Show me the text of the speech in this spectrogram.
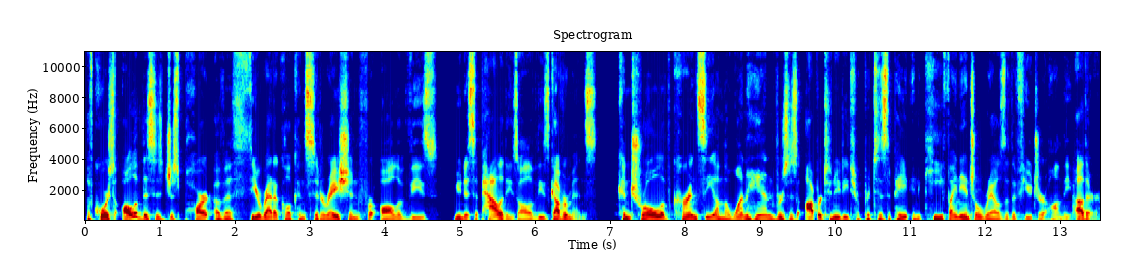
Of course, all of this is just part of a theoretical consideration for all of these municipalities, all of these governments. Control of currency on the one hand versus opportunity to participate in key financial rails of the future on the other.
